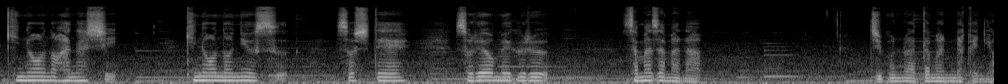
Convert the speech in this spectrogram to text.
昨日の話昨日のニュースそしてそれをめぐるさまざまな自分の頭の中に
